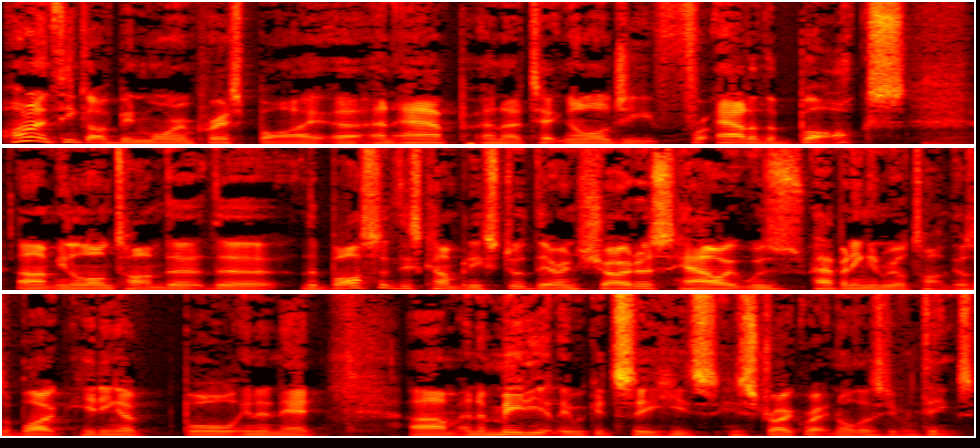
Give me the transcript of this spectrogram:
I don't think I've been more impressed by uh, an app and a technology out of the box um, in a long time. The, the the boss of this company stood there and showed us how it was happening in real time. There was a bloke hitting a ball in a net, um, and immediately we could see his his stroke rate and all those different things.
